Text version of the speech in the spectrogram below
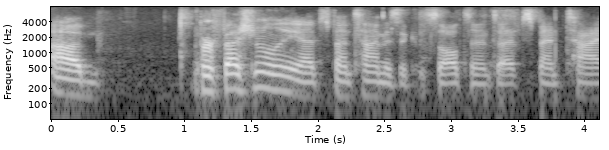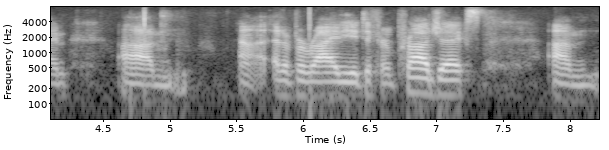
Um, professionally, I've spent time as a consultant. I've spent time um, uh, at a variety of different projects. Um,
